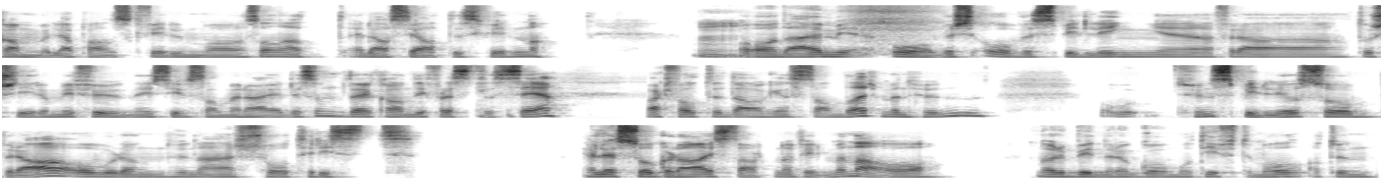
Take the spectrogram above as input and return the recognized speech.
gammel japansk film og sånn, at, eller asiatisk film, da. Mm. Og det er jo mye overs, overspilling eh, fra Toshiro Mifune i Syv samurai, liksom. Det kan de fleste se, i hvert fall til dagens standard. Men hun, hun spiller jo så bra, og hvordan hun er så trist, eller så glad i starten av filmen, da, og når det begynner å gå mot giftermål, at hun,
